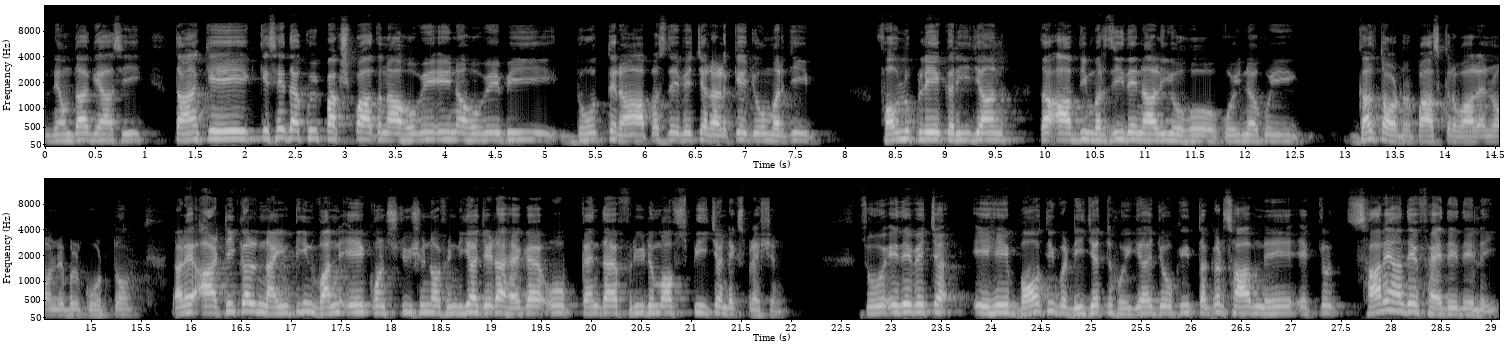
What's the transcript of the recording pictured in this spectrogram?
ਲਿਆਉਂਦਾ ਗਿਆ ਸੀ, ਤਾਂ ਕਿ ਕਿਸੇ ਦਾ ਕੋਈ ਪੱਖਪਾਤ ਨਾ ਹੋਵੇ, ਇਹ ਨਾ ਹੋਵੇ ਵੀ ਦੋ ਧਿਰਾਂ ਆਪਸ ਦੇ ਵਿੱਚ ਰਲ ਕੇ ਜੋ ਮਰਜ਼ੀ ਫਾਉਲ ਪਲੇ ਕਰੀ ਜਾਣ, ਤਾਂ ਆਪਦੀ ਮਰਜ਼ੀ ਦੇ ਨਾਲ ਹੀ ਉਹ ਕੋਈ ਨਾ ਕੋਈ ਗਲਤ ਆਰਡਰ ਪਾਸ ਕਰਵਾ ਲੈਣ ਆਨਰੇਬਲ ਕੋਰਟ ਤੋਂ। ਨਾਲੇ ਆਰਟੀਕਲ 191A ਕਨਸਟੀਟਿਊਸ਼ਨ ਆਫ ਇੰਡੀਆ ਜਿਹੜਾ ਹੈਗਾ, ਉਹ ਕਹਿੰਦਾ ਹੈ freedom of speech and expression so ਇਹਦੇ ਵਿੱਚ ਇਹ ਬਹੁਤ ਹੀ ਵੱਡੀ ਜਿੱਤ ਹੋਈ ਹੈ, ਜੋ ਕਿ ਤਗੜ ਸਾਹਿਬ ਨੇ ਇੱਕ ਸਾਰਿਆਂ ਦੇ ਫਾਇਦੇ ਦੇ ਲਈ,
